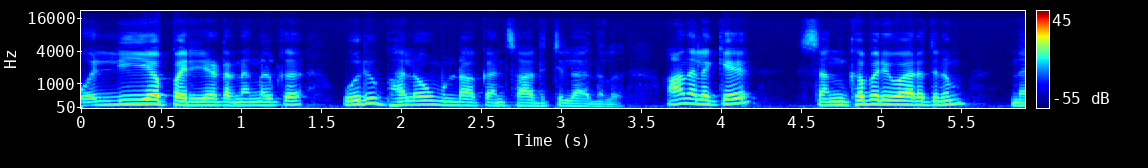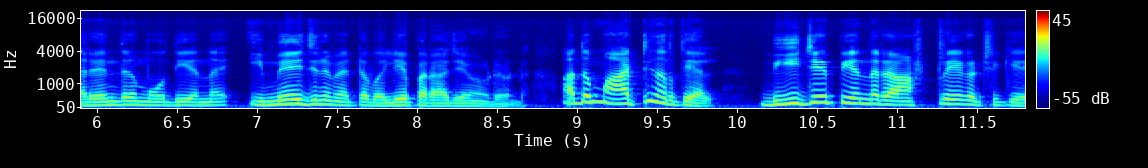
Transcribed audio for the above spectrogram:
വലിയ പര്യടനങ്ങൾക്ക് ഒരു ഫലവും ഉണ്ടാക്കാൻ സാധിച്ചില്ല എന്നുള്ളത്. ആ നിലയ്ക്ക് സംഘപരിവാരത്തിനും നരേന്ദ്രമോദി എന്ന ഇമേജിനുമേറ്റ വലിയ പരാജയം ഇവിടെയുണ്ട് അത് മാറ്റി നിർത്തിയാൽ ബി ജെ പി എന്ന രാഷ്ട്രീയ കക്ഷിക്ക്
